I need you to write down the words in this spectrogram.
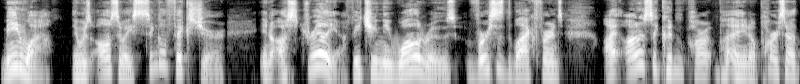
Meanwhile, there was also a single fixture in Australia featuring the Wallaroos versus the Black Ferns. I honestly couldn't par- you know parse out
